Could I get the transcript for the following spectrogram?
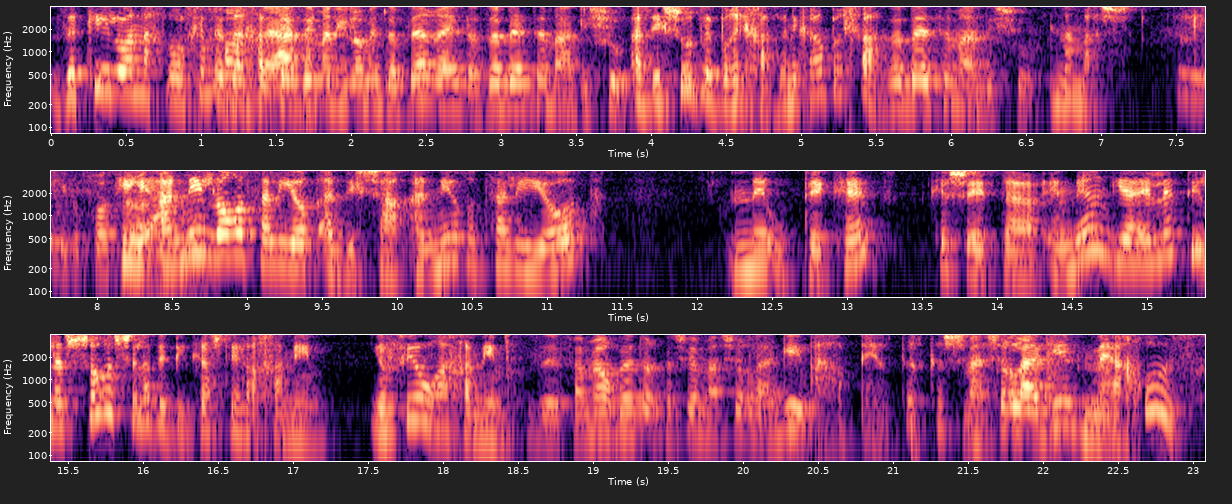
זה כאילו אנחנו הולכים נכון, לדרך ואז אם הטבע. אני לא מדברת, אז זה בעצם האדישות. אדישות ובריחה, זה נקרא בריחה, זה בעצם האדישות. ממש. כאילו חוסר כי הדיבור. אני לא רוצה להיות אדישה, אני רוצה להיות מאופקת, כשאת האנרגיה העליתי לשורש שלה וביקשתי רחמים. יופיעו רחמים. זה לפעמים הרבה יותר קשה מאשר להגיב. הרבה יותר קשה. מאשר להגיב. מאה אחוז.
